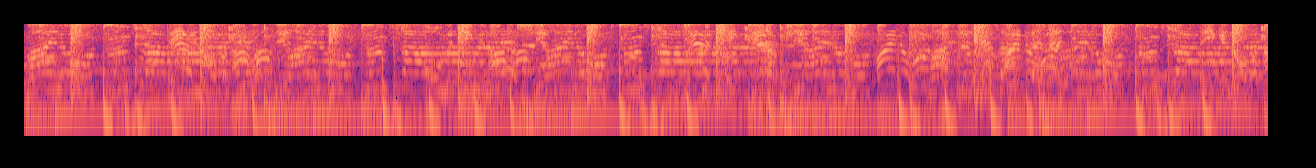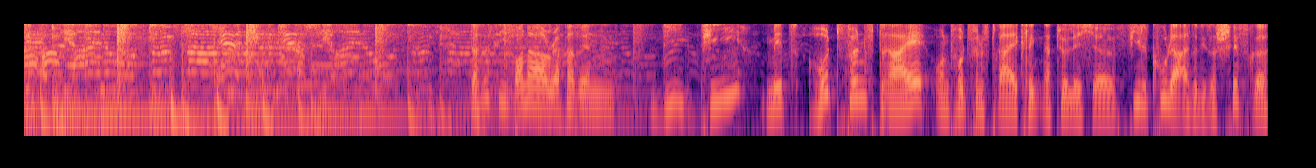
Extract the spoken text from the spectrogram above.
Meine Hut 5 Seh genau, was hier passiert. Meine Hut 5 Chrome nur kaschiert. Meine Hut 5 Wird mit Haze therapiert. Meine Hut Marcel härter als der Rest. Meine Hut 5 Seh genau, was hier passiert. Meine Hut 5 Chrome nur kaschiert. Meine Hut 5 Das ist die Bonner Rapperin DP mit Hood 5.3 und Hood 5.3 klingt natürlich äh, viel cooler, also diese Chiffre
